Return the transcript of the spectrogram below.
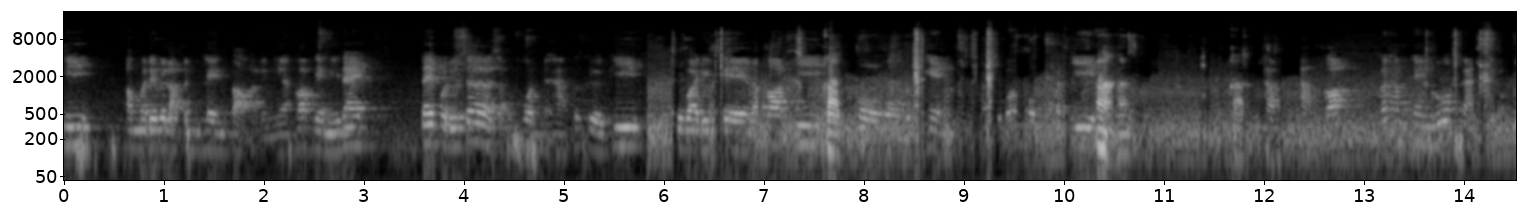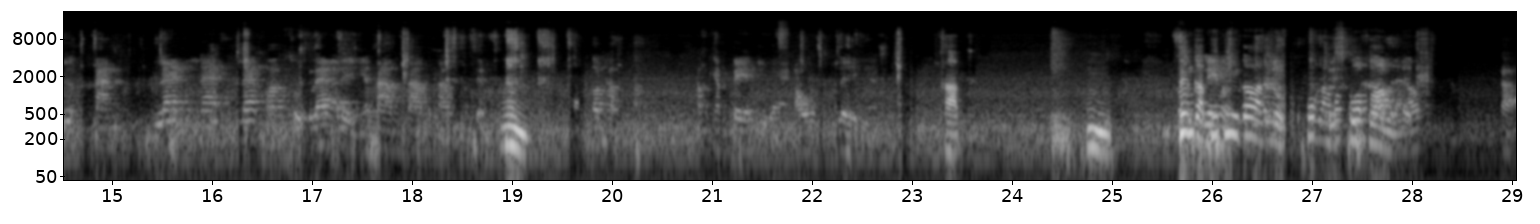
ที่เอามา develop เป็นเพลงต่ออะไรเงี้ยก็เพลงนี้ได้ได้โปรดิวเซอร์สองคนนะครับ ก็คือพี่จูบอยดีเจแล้วก็พี่ครับโคเฮนหรือว่าโคมาที่อ่าฮะ ครับครับครับก็ก็ทำเพลงร่วมกันเกี่ยวกับเรื่องการแลกแลกแลกความสุขแลกอะไรอย่างเงี้ยตามตามตาม concept อืมเราทำทำแคมเปญอยู่แล้วอะไรอย่างเงี้ยครับ อืม ซึ่งกับพี่ๆก็สนุกพวกเราก็คุ้นเคยอยู่แล้วครับ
